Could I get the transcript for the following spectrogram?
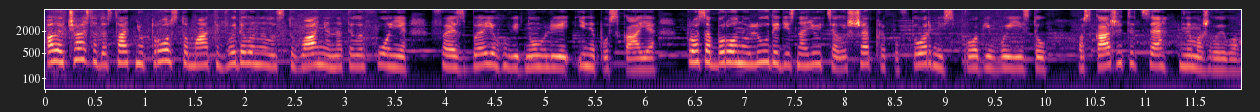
Але часто достатньо просто мати видалене листування на телефоні. ФСБ його відновлює і не пускає. Про заборону люди дізнаються лише при повторній спробі виїзду. Оскаржити це неможливо.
